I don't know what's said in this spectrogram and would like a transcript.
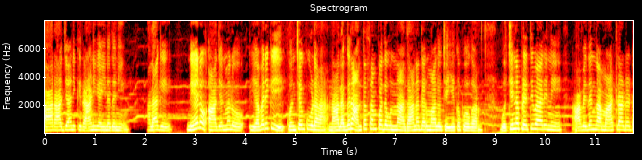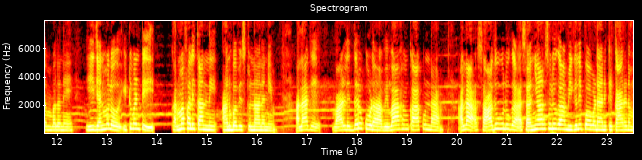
ఆ రాజ్యానికి రాణి అయినదని. అలాగే నేను ఆ జన్మలో ఎవరికి కొంచెం కూడా నా దగ్గర అంత సంపద ఉన్న దాన ధర్మాలు చేయకపోగా వచ్చిన ప్రతి వారిని ఆ విధంగా మాట్లాడటం వలనే ఈ జన్మలో ఇటువంటి కర్మ ఫలితాన్ని అనుభవిస్తున్నానని. అలాగే వాళ్ళిద్దరూ కూడా వివాహం కాకుండా అలా సాధువులుగా సన్యాసులుగా మిగిలిపోవడానికి కారణం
